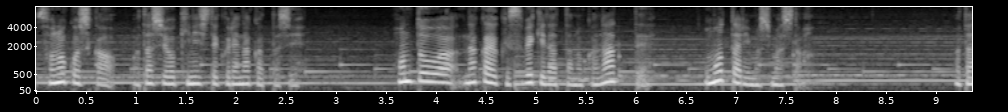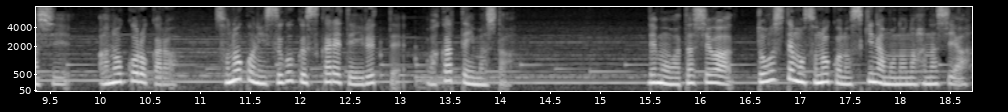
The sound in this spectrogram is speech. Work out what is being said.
その子しか私を気にしてくれなかったし、本当は仲良くすべきだったのかなって思ったりもしました。私あの頃からその子にすごく好かれているって分かっていました。でも私はどうしてもその子の好きなものの話や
